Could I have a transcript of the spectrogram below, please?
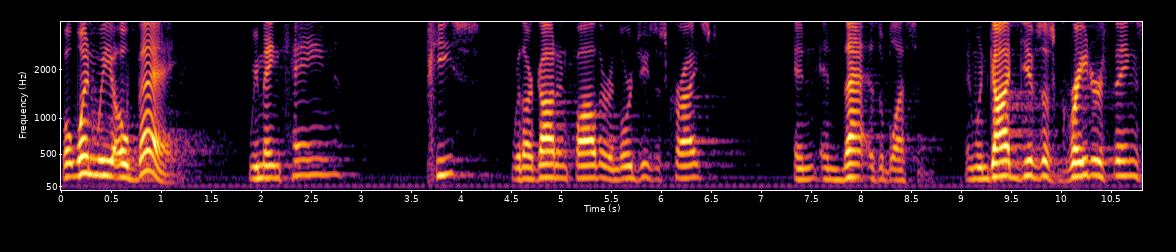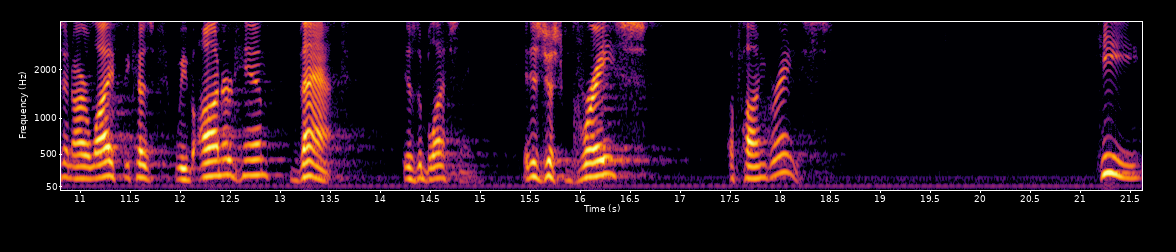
But when we obey, we maintain peace with our God and Father and Lord Jesus Christ, and, and that is a blessing. And when God gives us greater things in our life because we've honored Him, that is a blessing. It is just grace upon grace. He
